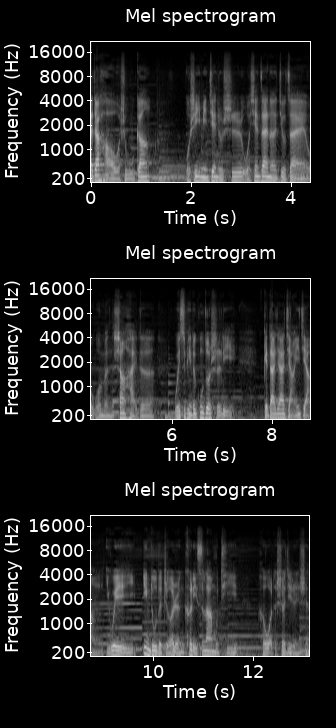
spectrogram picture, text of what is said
大家好，我是吴刚，我是一名建筑师，我现在呢就在我们上海的维斯平的工作室里，给大家讲一讲一位印度的哲人克里斯拉穆提和我的设计人生。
